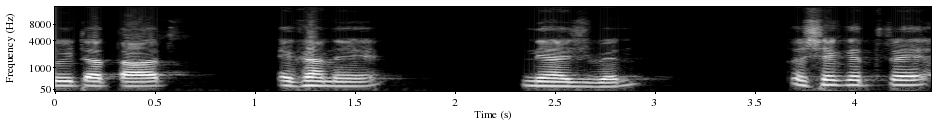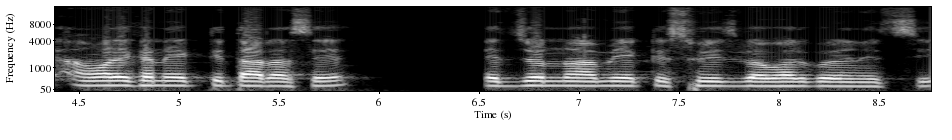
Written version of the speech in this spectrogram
দুইটা তার এখানে নিয়ে আসবেন। তো সেক্ষেত্রে আমার এখানে একটি তার আছে, এর জন্য আমি একটি সুইচ ব্যবহার করে নিচ্ছি।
